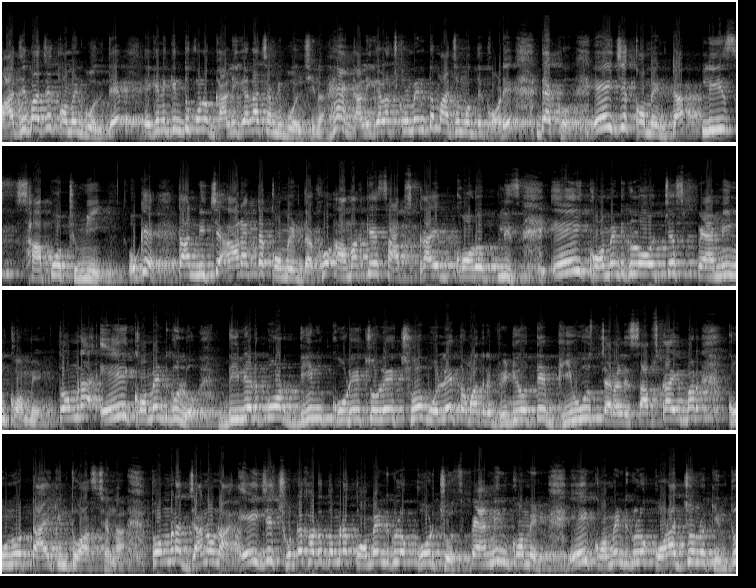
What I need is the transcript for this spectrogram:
বাজে বাজে কমেন্ট বলতে এখানে কিন্তু কোনো গালিগালাজ আমি বলছি না। হ্যাঁ গালিগালাজ কমেন্টও মাঝে মধ্যে করে। দেখো, এই যে কমেন্টটা প্লিজ সাপোর্ট মি ওকে তার নিচে আর একটা কমেন্ট দেখো, আমাকে সাবস্ক্রাইব করো প্লিজ এই কমেন্টগুলো হচ্ছে স্প্যামিং কমেন্ট তোমরা এই কমেন্টগুলো দিনের পর দিন করে চলেছো বলে তোমাদের ভিডিওতে ভিউজ চ্যানেলে সাবস্ক্রাইবার কোনোটাই কিন্তু আসছে না। তোমরা জানো না, এই যে ছোটোখাটো তোমরা কমেন্টগুলো করছ স্প্যামিং কমেন্ট এই কমেন্টগুলো করার জন্য কিন্তু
